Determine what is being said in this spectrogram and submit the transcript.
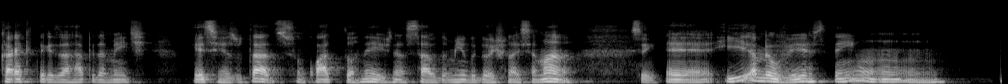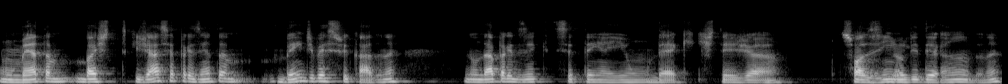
caracterizar rapidamente esses resultados. São quatro torneios, né? Sábado, domingo e dois finais de semana. Sim. É, e, a meu ver, tem um, um, um meta que já se apresenta bem diversificado, né? Não dá para dizer que você tem aí um deck que esteja sozinho liderando, né?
